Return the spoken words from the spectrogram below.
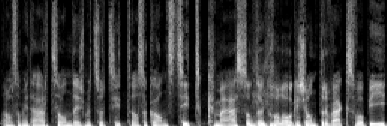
Also mit Erdsonde ist man zurzeit also ganz zeitgemäß und ökologisch unterwegs, wobei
